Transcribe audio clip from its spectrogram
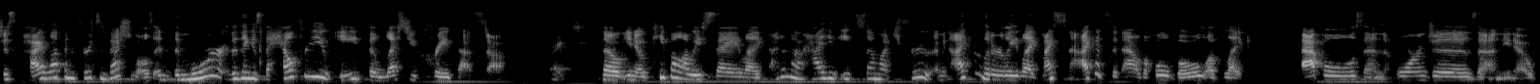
just pile up in fruits and vegetables. And the more, the thing is, the healthier you eat, the less you crave that stuff. Right. So, you know, people always say, like, I don't know how you eat so much fruit. I mean, I can literally, like, my snack, I could sit down with a whole bowl of like apples and oranges and, you know,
